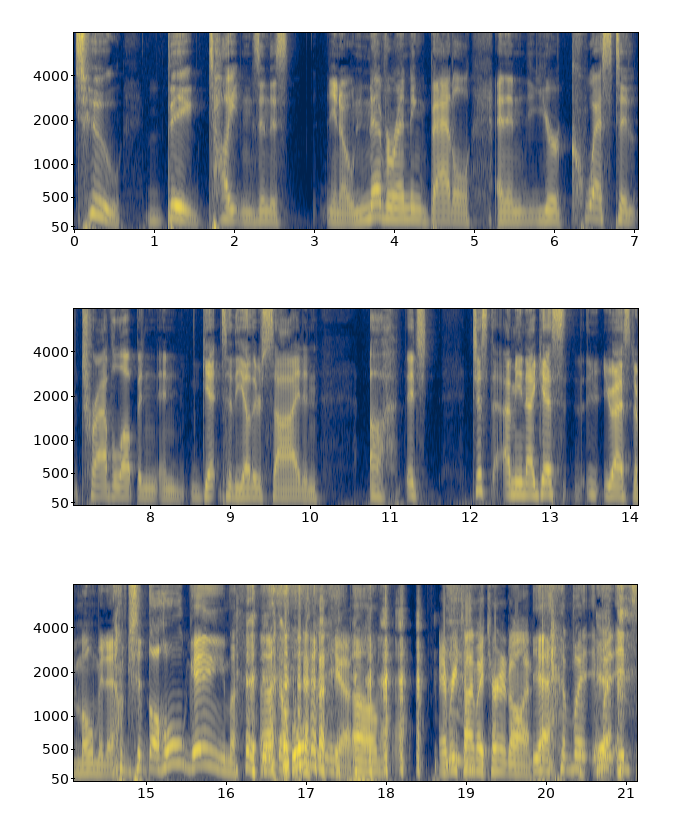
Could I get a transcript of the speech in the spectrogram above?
two big titans in this you know never ending battle. And then your quest to travel up and and get to the other side. And uh it's just i mean i guess you asked a moment and the whole game the whole thing. Yeah. um Every time I turn it on. yeah, but Yeah. but it's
